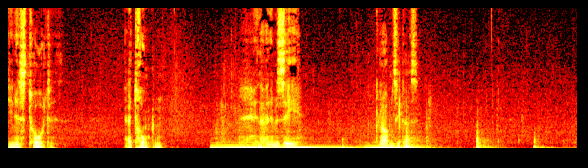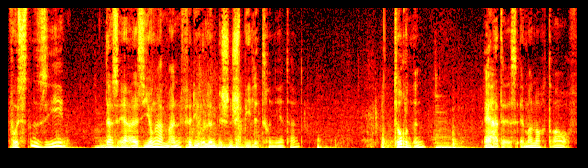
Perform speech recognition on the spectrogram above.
Dean ist tot. Ertrunken. In einem See. Glauben Sie das? Wussten Sie, dass er als junger Mann für die Olympischen Spiele trainiert hat? Turnen? Er hatte es immer noch drauf.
